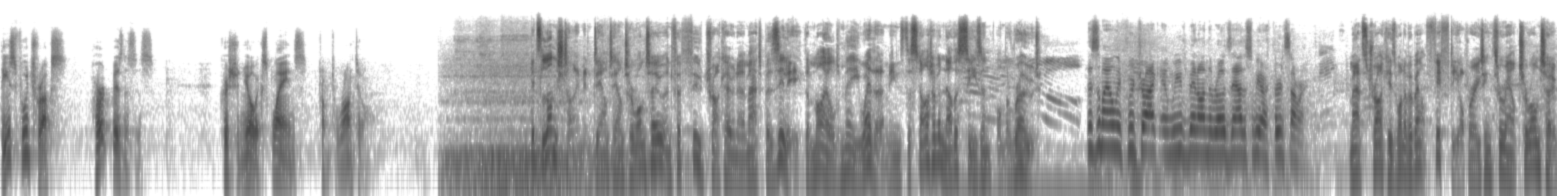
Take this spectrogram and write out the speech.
these food trucks hurt businesses. Kristiaan Yeo explains from Toronto. It's lunchtime downtown Toronto, and for food truck owner Matt Basile, the mild May weather means the start of another season on the road. This is my only food truck, and we've been on the roads now. This will be our third summer. Matt's truck is one of about 50 operating throughout Toronto.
